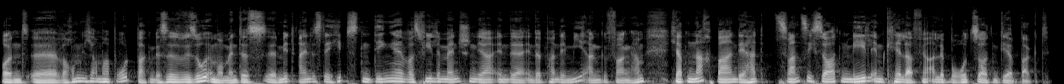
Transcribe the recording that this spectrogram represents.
Und äh, warum nicht auch mal Brot backen? Das ist sowieso im Moment das äh, mit eines der hipsten Dinge, was viele Menschen ja in der, in der Pandemie angefangen haben. Ich habe einen Nachbarn, der hat 20 Sorten Mehl im Keller für alle Brotsorten, die er backt.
